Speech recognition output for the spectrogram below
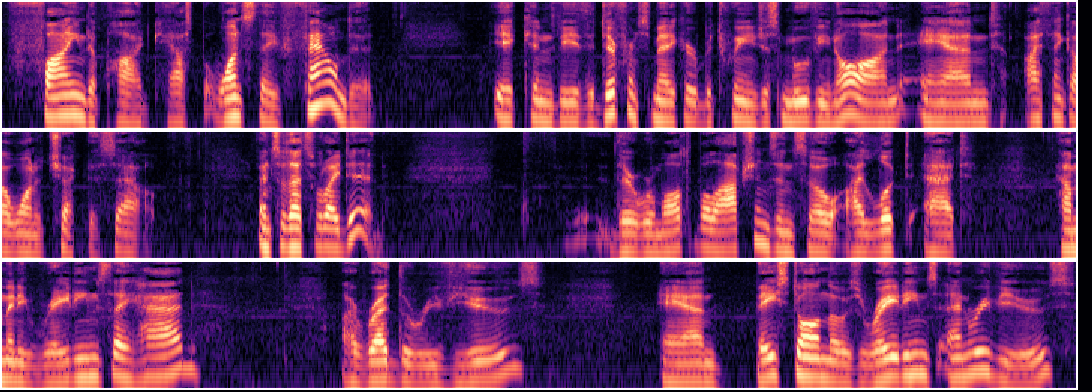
find a podcast, but once they've found it, it can be the difference maker between just moving on and I think I want to check this out. And so that's what I did. there were multiple options, and so I looked at how many ratings they had. I read the reviews, and based on those ratings and reviews,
